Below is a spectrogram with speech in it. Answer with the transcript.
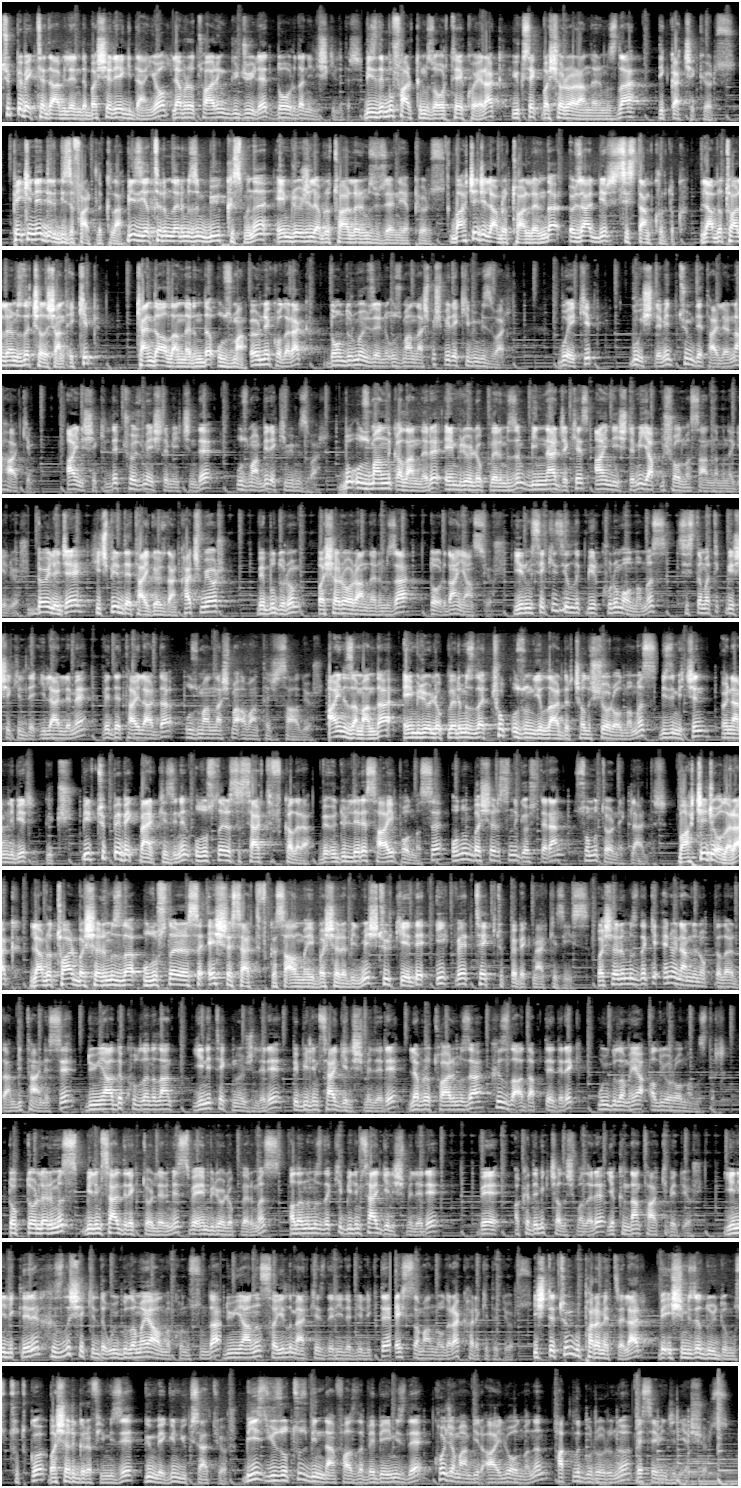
Tüp bebek tedavilerinde başarıya giden yol laboratuvarın gücüyle doğrudan ilişkilidir. Biz de bu farkımızı ortaya koyarak yüksek başarı oranlarımızla dikkat çekiyoruz. Peki nedir bizi farklı kılan? Biz yatırımlarımızın büyük kısmını embriyoloji laboratuvarlarımız üzerine yapıyoruz. Bahçeci laboratuvarlarında özel bir sistem kurduk. Laboratuvarlarımızda çalışan ekip kendi alanlarında uzman. Örnek olarak dondurma üzerine uzmanlaşmış bir ekibimiz var. Bu ekip bu işlemin tüm detaylarına hakim. Aynı şekilde çözme işlemi için de uzman bir ekibimiz var. Bu uzmanlık alanları embriyologlarımızın binlerce kez aynı işlemi yapmış olması anlamına geliyor. Böylece hiçbir detay gözden kaçmıyor ve bu durum başarı oranlarımıza doğrudan yansıyor. 28 yıllık bir kurum olmamız sistematik bir şekilde ilerleme ve detaylarda uzmanlaşma avantajı sağlıyor. Aynı zamanda embriyologlarımızla çok uzun yıllardır çalışıyor olmamız bizim için önemli bir güç. Bir tüp bebek merkezinin uluslararası sertifikalara ve ödüllere sahip olması onun başarısını gösteren somut örneklerdir. Bahçeci olarak laboratuvar başarımızla uluslararası eşre sertifikası almayı başarabilmiş Türkiye'de ilk ve tek tüp bebek merkeziyiz. Başarımızdaki en önemli noktalardan bir tanesi dünyada kullanılan yeni teknolojileri ve bilimsel gelişmeleri laboratuvarımıza hızla adapte ederek uygulamaya alıyor olmamızdır. Doktorlarımız, bilimsel direktörlerimiz ve embriyologlarımız alanımızdaki bilimsel gelişmeleri ve akademik çalışmaları yakından takip ediyor. Yenilikleri hızlı şekilde uygulamaya alma konusunda dünyanın sayılı merkezleriyle birlikte eş zamanlı olarak hareket ediyoruz. İşte tüm bu parametreler ve işimize duyduğumuz tutku başarı grafiğimizi gün be gün yükseltiyor. Biz 130 binden fazla bebeğimizle kocaman bir aile olmanın haklı gururunu ve sevincini yaşıyoruz.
